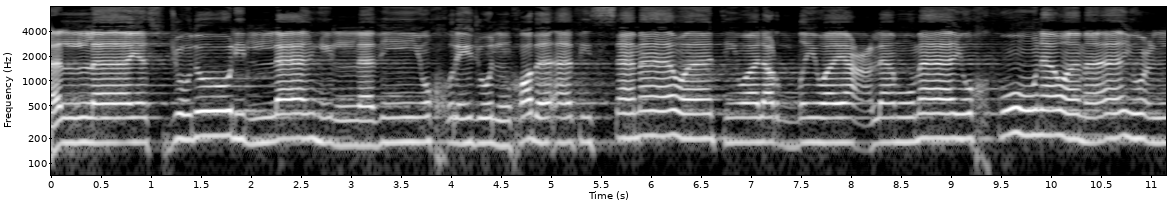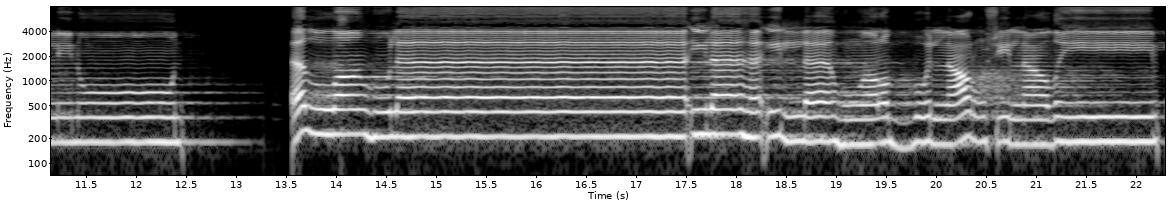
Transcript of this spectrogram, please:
ألا يسجدوا لله الذي يخرج الخبأ في السماوات والأرض ويعلم ما يخفون وما يعلنون. الله لا إله إلا هو رب العرش العظيم.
